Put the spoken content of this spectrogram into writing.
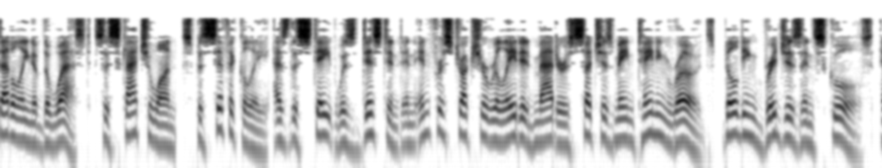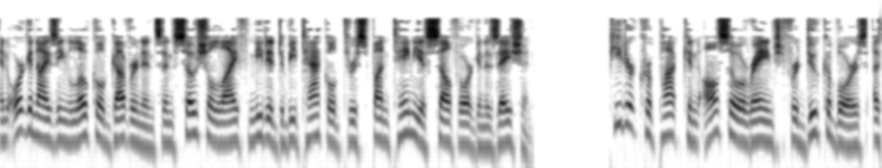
settling of the West Saskatchewan, specifically as the state was distant and infrastructure-related matters such as maintaining roads, building bridges and schools, and organizing local governance and social life needed to be tackled through spontaneous self-organization. Peter Kropotkin also arranged for Doukhobors a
